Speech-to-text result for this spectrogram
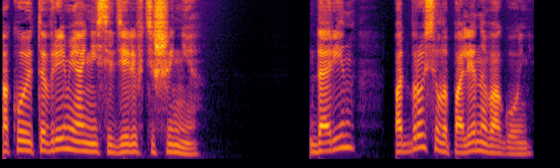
Какое-то время они сидели в тишине. Дарин подбросила полено в огонь.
